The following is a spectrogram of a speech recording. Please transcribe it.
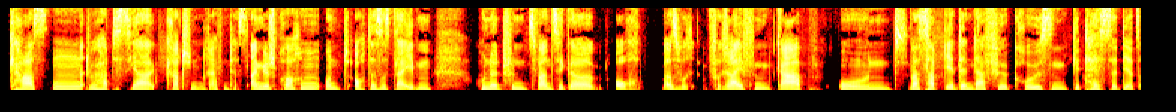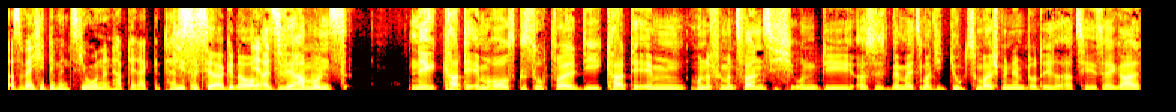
Carsten, du hattest ja gerade schon einen Reifentest angesprochen und auch, dass es da eben 125er auch, also Reifen gab. Und was habt ihr denn da für Größen getestet jetzt? Also welche Dimensionen habt ihr da getestet? Dieses Jahr, genau. Ja. Also wir haben uns eine KTM rausgesucht, weil die KTM 125 und die, also wenn man jetzt mal die Duke zum Beispiel nimmt oder die RC ist ja egal,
